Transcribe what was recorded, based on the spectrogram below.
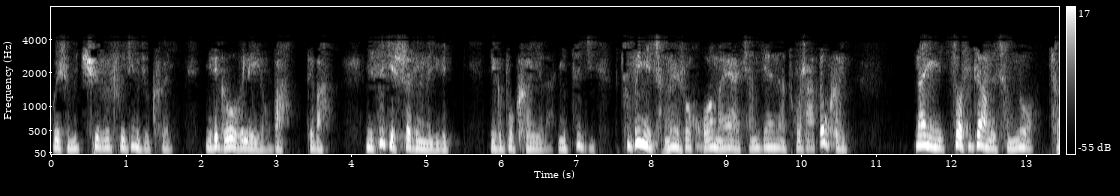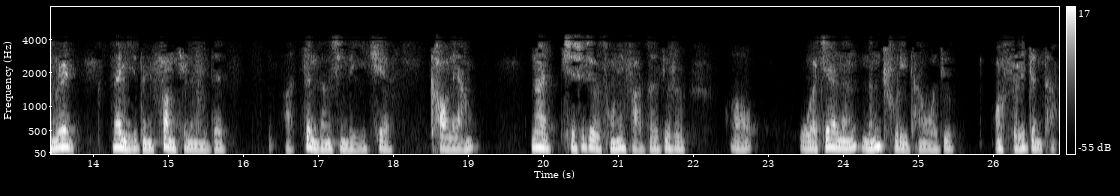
为什么驱逐出境就可以？你得给我个理由吧，对吧？你自己设定了一个一个不可以了，你自己除非你承认说活埋啊、强奸啊、屠杀都可以，那你做出这样的承诺。承认，那你就等于放弃了你的啊正当性的一切考量。那其实就是丛林法则，就是哦，我既然能能处理它，我就往死里整它。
